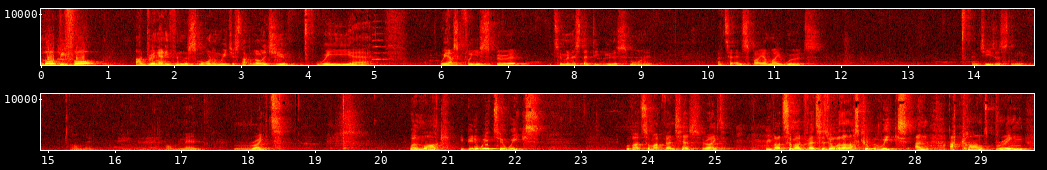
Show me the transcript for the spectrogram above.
Lord, before I bring anything this morning, we just acknowledge you. We, uh, we ask for your spirit to minister deeply this morning and to inspire my words. In Jesus' name, amen. Amen. amen. Right. Well, Mark, you've been away two weeks. We've had some adventures, right? We've had some adventures over the last couple of weeks, and I can't bring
